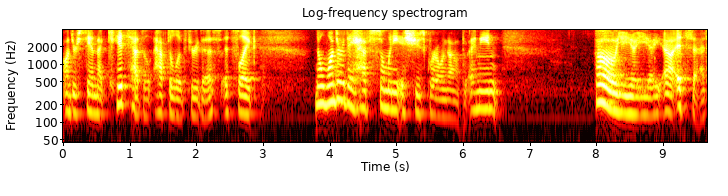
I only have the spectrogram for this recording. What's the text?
understand that kids had to have to live through this, it's like, no wonder they have so many issues growing up. I mean, oh yeah, yeah, yeah. It's sad.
